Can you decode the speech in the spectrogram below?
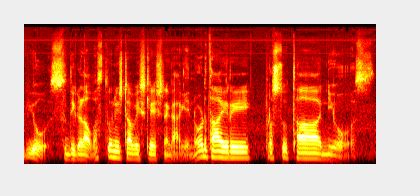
ವ್ಯೂ ಸುದ್ದಿಗಳ ವಸ್ತುನಿಷ್ಠ ವಿಶ್ಲೇಷಣೆಗಾಗಿ ನೋಡ್ತಾ ಇರಿ ಪ್ರಸ್ತುತ ನ್ಯೂಸ್.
